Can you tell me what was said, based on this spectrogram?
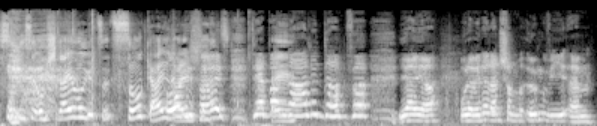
So diese Umschreibungen sind so geil Ohne einfach. Scheiß, der Bananendampfer. Ja, ja. Oder wenn er dann schon irgendwie, ähm,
